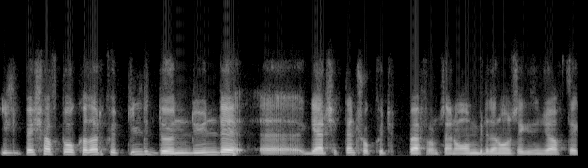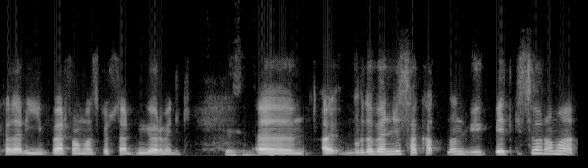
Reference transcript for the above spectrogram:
ilk 5 hafta o kadar kötü değildi. Döndüğünde e, gerçekten çok kötü bir performans. Yani 11'den 18. haftaya kadar iyi bir performans gösterdiğini görmedik. E, burada bence sakatlığın büyük bir etkisi var ama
